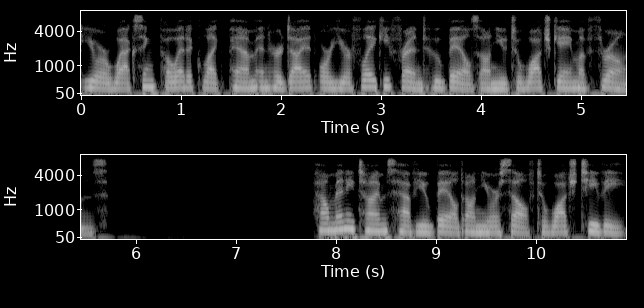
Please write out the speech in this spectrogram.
You're waxing poetic like Pam and her diet or your flaky friend who bails on you to watch Game of Thrones. How many times have you bailed on yourself to watch TV?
